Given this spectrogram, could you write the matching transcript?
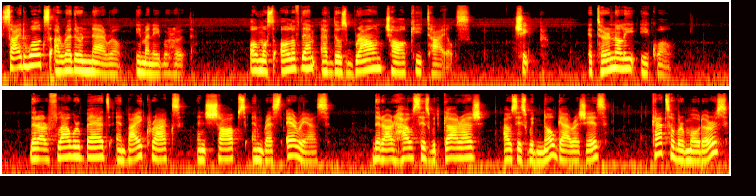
Sidewalks are rather narrow in my neighborhood. Almost all of them have those brown, chalky tiles. Cheap, eternally equal. There are flower beds and bike racks and shops and rest areas. There are houses with garage, houses with no garages, cats over motors,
